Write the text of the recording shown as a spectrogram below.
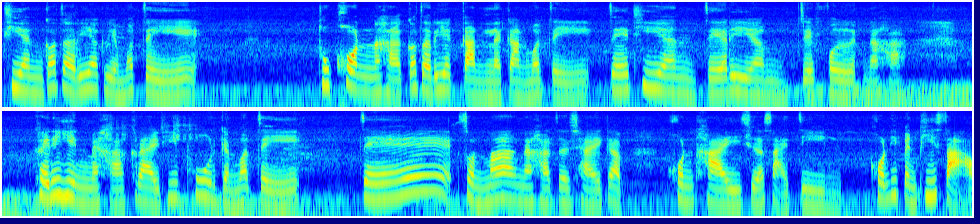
เทียนก็จะเรียกเรียมว่าเจ๊ทุกคนนะคะก็จะเรียกกันและกันว่าเจ๊ เจ๊เทียน เจ๊เรียม เจ๊เฟิร์สนะคะ เคยได้ยินไหมคะ ใครที่พูดกันว่าเจ๊ เจ๊ส่วนมากนะคะ จะใช้กับคนไทยเชื้อสายจีน คนที่เป็นพี่สาว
